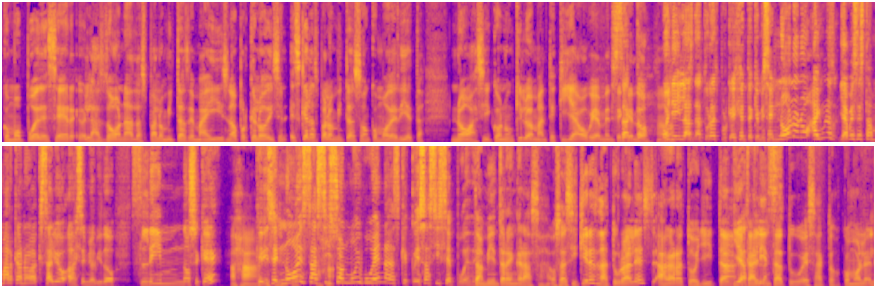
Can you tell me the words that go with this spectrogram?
como puede ser eh, las donas, las palomitas de maíz, ¿no? Porque luego dicen, es que las palomitas son como de dieta. No, así con un kilo de mantequilla, obviamente que no. ¿no? Oye, y las naturales, porque hay gente que me dice, no, no, no, hay unas, ya ves esta marca nueva que salió, ay, se me olvidó, Slim, no sé qué, Ajá, que dice, es no, esas sí son muy buenas, que esas sí se puede. También traen grasa. O sea, si quieres naturales, agarra tu ollita, Y calienta tu, exacto, como el el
